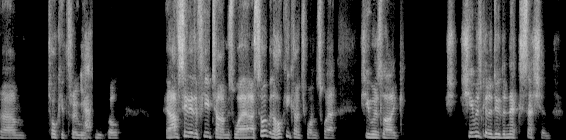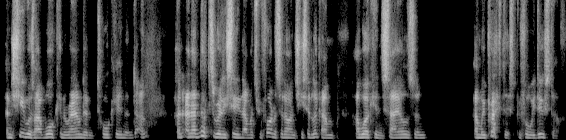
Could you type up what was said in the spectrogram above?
um, talking through with Yeah. people. Yeah, I've seen it a few times where I saw it with a hockey coach once, where she was like, she was going to do the next session, and she was like walking around and talking and and and I'd not really seen it that much before. And I said, oh, and she said, look, I'm I work in sales and and we practice before we do stuff.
